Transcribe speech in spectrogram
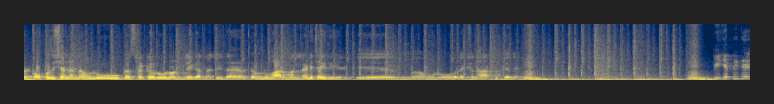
ਆਪੋਜੀਸ਼ਨ ਹੈ ਨਾ, ਉਹਨੂੰ ਕੰਸਟਰਕਟਿਵ ਰੋਲ ਹੁਣ ਪਲੇ ਕਰਨਾ ਚਾਹੀਦਾ ਹੈ ਤੇ ਉਹਨੂੰ ਹਾਰ ਮੰਨ ਲੈਣੀ ਚਾਹੀਦੀ ਹੈ ਕਿ ਹੁਣ ਉਹ ਇਲੈਕਸ਼ਨ ਹਾਰ ਚੁੱਕੇ ਨੇ। ਬੀਜੇਪੀ ਦੇ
